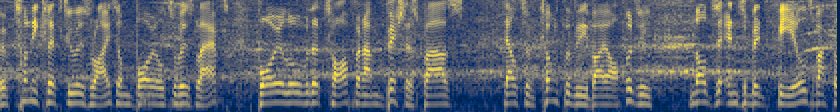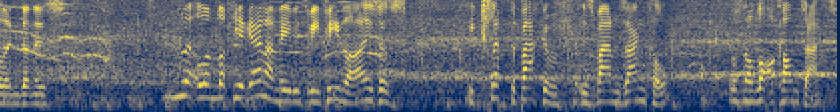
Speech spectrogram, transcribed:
with Tunnicliffe to his right and Boyle to his left. Boyle over the top, an ambitious pass dealt with comfortably by Offord, who nods it into midfield. McAlinden is little unlucky again and maybe to be penalised as he clipped the back of his man's ankle. There Wasn't a lot of contact.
